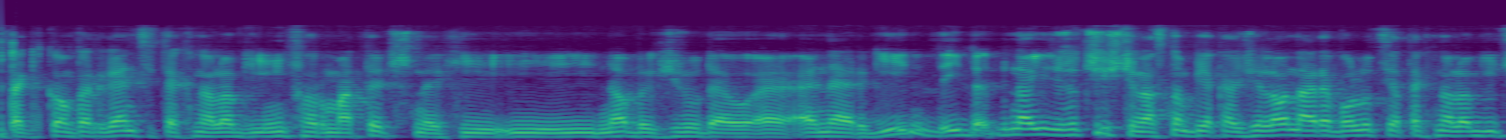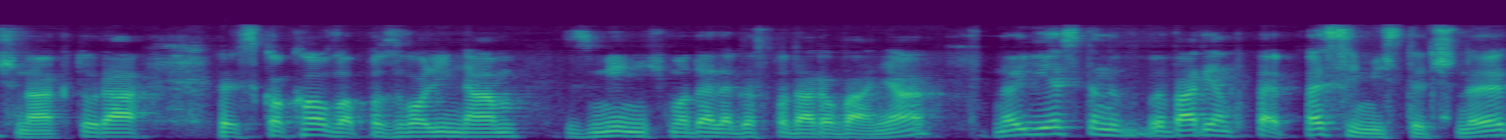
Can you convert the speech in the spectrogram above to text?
czy takiej konwergencji technologii informatycznych i, i nowych źródeł e, energii. I, no i rzeczywiście nastąpi jakaś zielona rewolucja technologiczna, która skokowo pozwoli nam zmienić modele gospodarowania. No i jest ten wariant pe pesymistyczny,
